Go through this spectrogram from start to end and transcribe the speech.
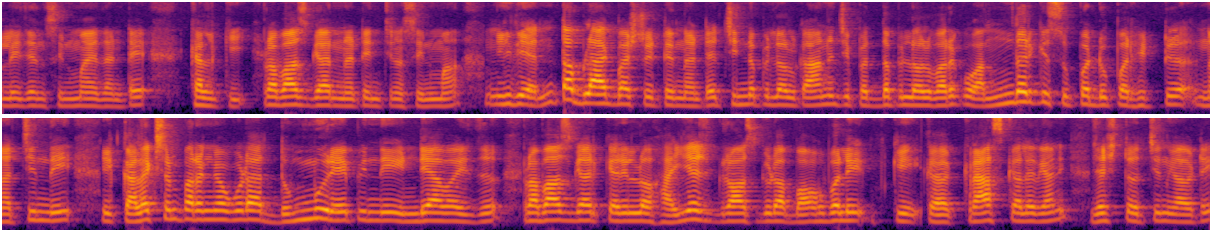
రిలీజ్ అయిన సినిమా ఏదంటే కల్కి. ప్రభాస్ గారు నటించిన సినిమా. ఇది ఎంత బ్లాక్ బస్టర్ హిట్ ఏంటంటే చిన్న కానించి కానుంచి పెద్ద పిల్లల వరకు అందరికీ సూపర్ డూపర్ హిట్ నచ్చింది. ఈ కలెక్షన్ పరంగా కూడా దుమ్ము రేపింది ఇండియా వైజ్. ప్రభాస్ గారి కెరీర్లో హైయెస్ట్ గ్రాస్ కూడా బాహుబలికి క్రాస్ కలర్ కానీ జస్ట్ వచ్చింది కాబట్టి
